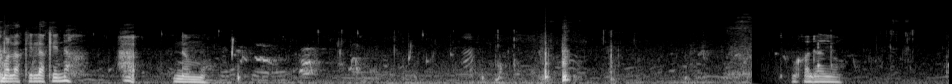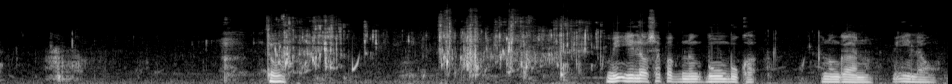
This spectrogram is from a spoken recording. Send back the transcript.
Malaki-laki na. Ano mo? Makadayo. Ito. May ilaw siya pag nagbumubuka. Anong gano'n? May ilaw.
